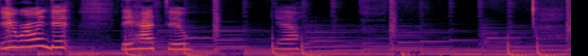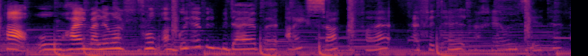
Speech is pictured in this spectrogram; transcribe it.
they ruined it. They had to. Yeah. ها وهاي المعلومة المفروض أقولها بالبداية but I suck فعفتها للأخير ونسيتها.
